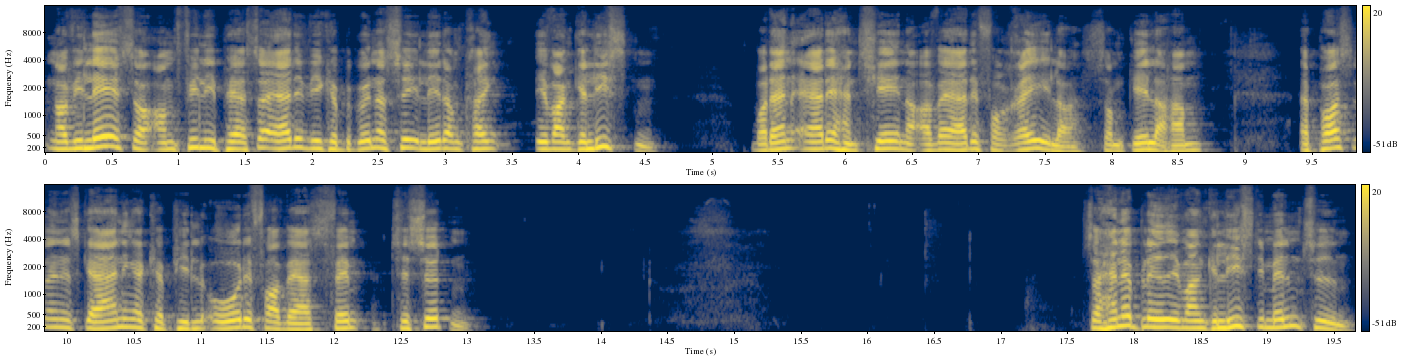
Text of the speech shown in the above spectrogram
når vi læser om Philip her, så er det, vi kan begynde at se lidt omkring evangelisten. Hvordan er det, han tjener, og hvad er det for regler, som gælder ham? Apostlenes Gerninger, kapitel 8, fra vers 5 til 17. Så han er blevet evangelist i mellemtiden.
